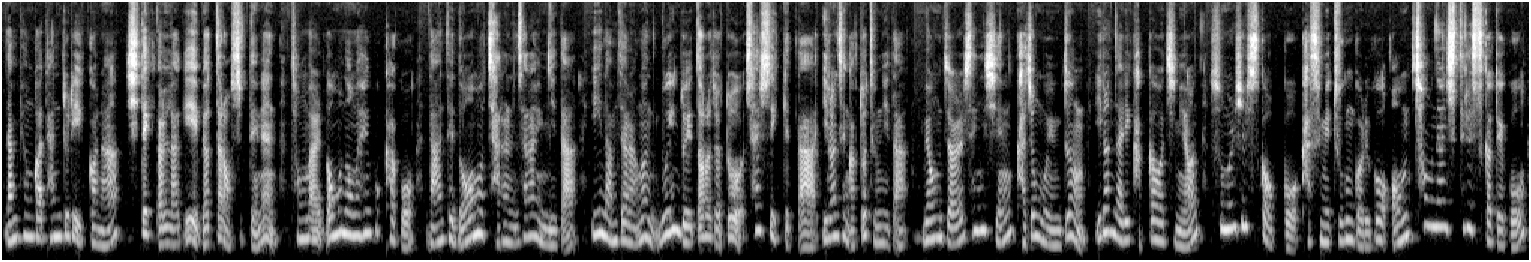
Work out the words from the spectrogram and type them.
남편과 단둘이 있거나 시댁 연락이 몇 달 없을 때는 정말 너무너무 행복하고 나한테 너무 잘하는 사람입니다. 이 남자랑은 무인도에 떨어져도 살 수 있겠다 이런 생각도 듭니다. 명절, 생신, 가족 모임 등 이런 날이 가까워지면 숨을 쉴 수가 없고 가슴이 두근거리고 엄청난 스트레스가 되고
